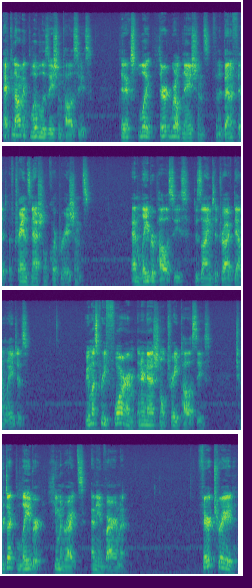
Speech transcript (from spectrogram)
Economic globalization policies that exploit third world nations for the benefit of transnational corporations, and labor policies designed to drive down wages. We must reform international trade policies to protect labor, human rights, and the environment. Fair trade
